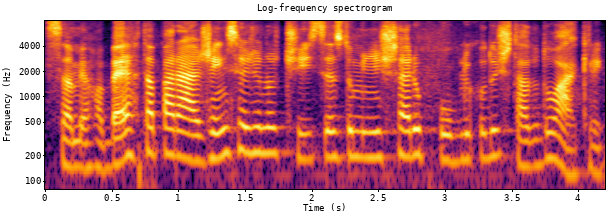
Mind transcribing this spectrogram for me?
Sâmia Roberta para a Agência de Notícias do Ministério Público do Estado do Acre.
